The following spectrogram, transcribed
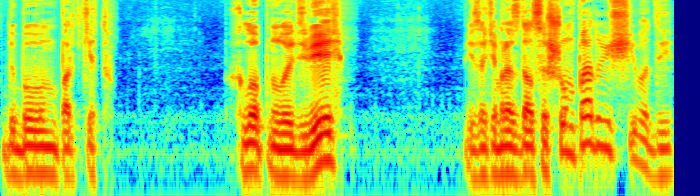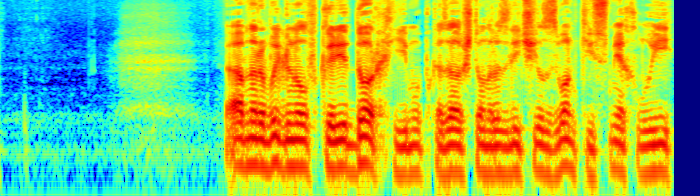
дубовому паркету. Хлопнула дверь, и затем раздался шум падающей воды. Авнер выглянул в коридор, и ему показалось, что он различил звонкий смех Луи,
